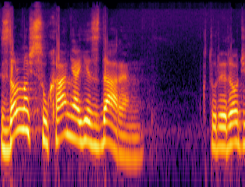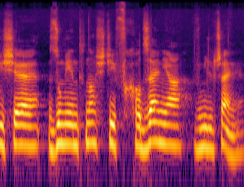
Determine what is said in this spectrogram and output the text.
Zdolność słuchania jest darem, który rodzi się z umiejętności wchodzenia w milczenie.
